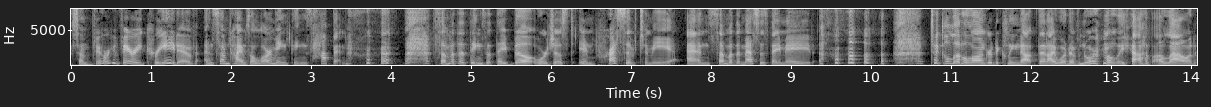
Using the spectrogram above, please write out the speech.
some very, very creative and sometimes alarming things happen. some of the things that they built were just impressive to me, and some of the messes they made took a little longer to clean up than I would have normally have allowed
